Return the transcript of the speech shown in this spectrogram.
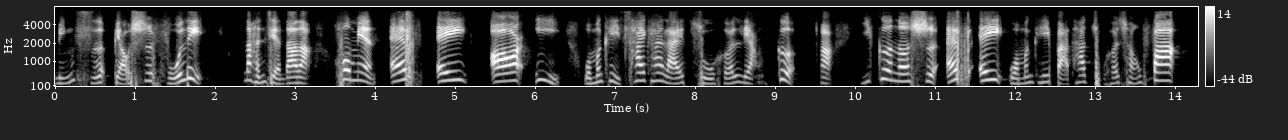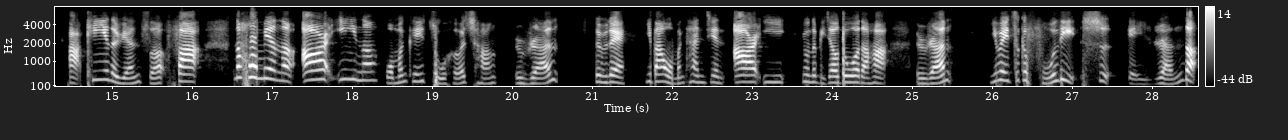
名词表示福利，那很简单了，后面 f a r e 我们可以拆开来组合两个啊，一个呢是 f a，我们可以把它组合成发啊，拼音的原则发。那后面呢 r e 呢，我们可以组合成。人，对不对？一般我们看见 R E 用的比较多的哈，人，因为这个福利是给人的，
